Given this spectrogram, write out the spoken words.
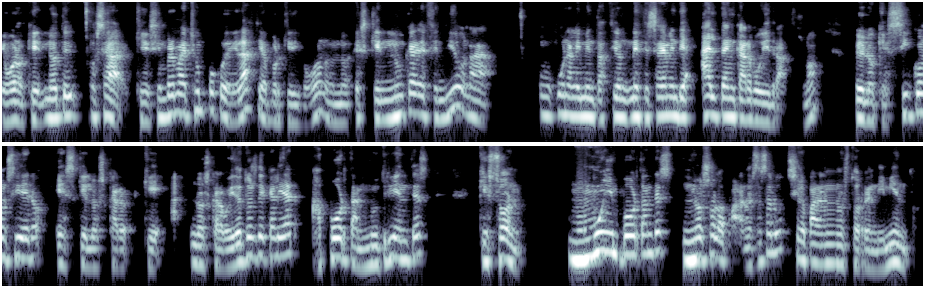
bueno, que no te, o sea, que siempre me ha hecho un poco de gracia porque digo, bueno, es que nunca he defendido una una alimentación necesariamente alta en carbohidratos, ¿no? Pero lo que sí considero es que los, que los carbohidratos de calidad aportan nutrientes que son muy importantes no solo para nuestra salud, sino para nuestro rendimiento,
